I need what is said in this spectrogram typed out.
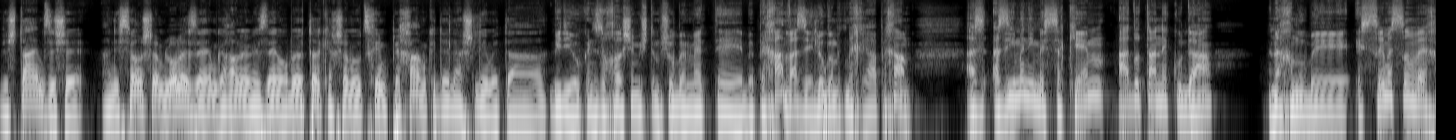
ושתיים זה שהניסיון שלהם לא לזהם גרם להם לזהם הרבה יותר, כי עכשיו הם היו צריכים פחם כדי להשלים את ה... בדיוק, אני זוכר שהם השתמשו באמת אה, בפחם, ואז העלו גם את מחירי הפחם. אז, אז אם אני מסכם, עד אותה נקודה, אנחנו ב-2021,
